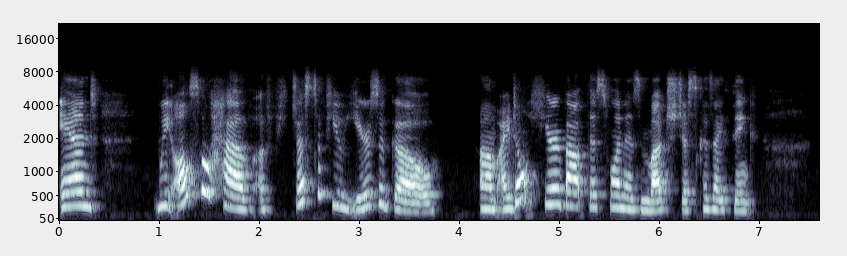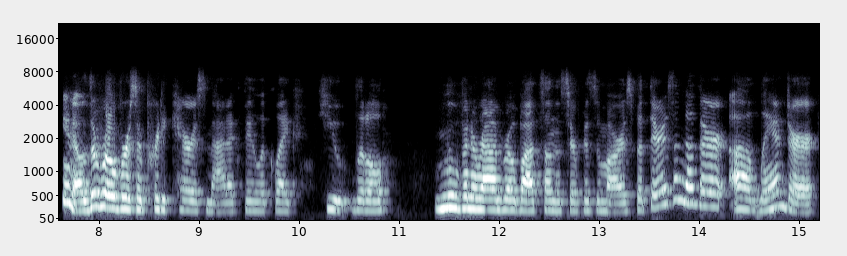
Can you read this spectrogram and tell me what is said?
And we also have a, just a few years ago. Um, I don't hear about this one as much just because I think, you know, the rovers are pretty charismatic. They look like cute little moving around robots on the surface of Mars. But there is another uh, lander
